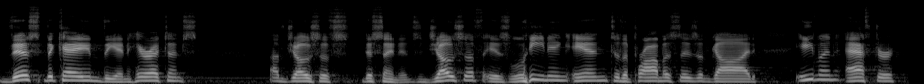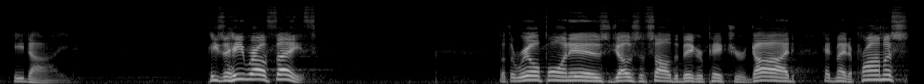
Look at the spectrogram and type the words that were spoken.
This became the inheritance of Joseph's descendants. Joseph is leaning into the promises of God even after he died. He's a hero of faith. But the real point is, Joseph saw the bigger picture. God had made a promise,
